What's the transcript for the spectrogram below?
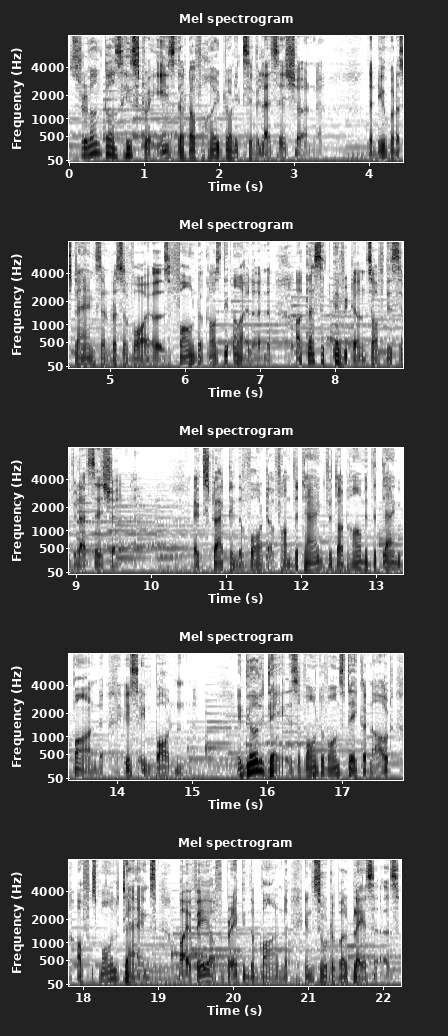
Sri Lanka's history is that of hydraulic civilization. The numerous tanks and reservoirs found across the island are classic evidence of this civilization. Extracting the water from the tank without harming the tank bund is important. In the early days, water was taken out of small tanks by way of breaking the bund in suitable places.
